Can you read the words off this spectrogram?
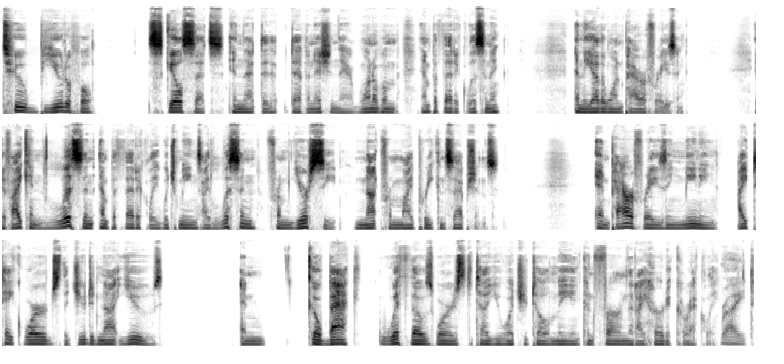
two beautiful skill sets in that de- definition there. One of them, empathetic listening, and the other one, paraphrasing. If I can listen empathetically, which means I listen from your seat, not from my preconceptions, and paraphrasing, meaning I take words that you did not use and go back with those words to tell you what you told me and confirm that I heard it correctly. Right.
